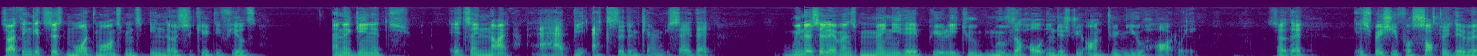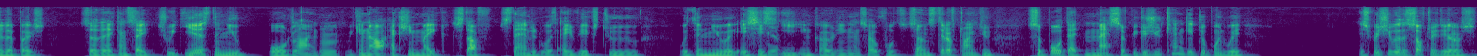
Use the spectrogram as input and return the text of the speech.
So I think it's just more advancements in those security fields. And again, it's it's a, ni- a happy accident, can we say, that Windows 11's mainly there purely to move the whole industry onto new hardware. So that, especially for software developers, so they can say, sweet, here's the new board line. Mm. We can now actually make stuff standard with AVX2, with the newer SSE encoding and so forth. So instead of trying to support that massive, because you can get to a point where, especially with the software developers,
